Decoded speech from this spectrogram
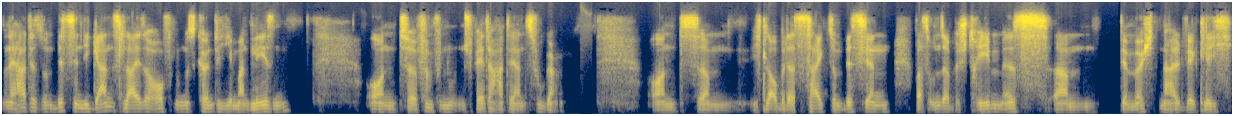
Und er hatte so ein bisschen die ganz leise Hoffnung, es könnte jemand lesen. Und äh, fünf Minuten später hatte er einen Zugang. Und ähm, ich glaube, das zeigt so ein bisschen, was unser Bestreben ist, ähm, wir möchten halt wirklich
